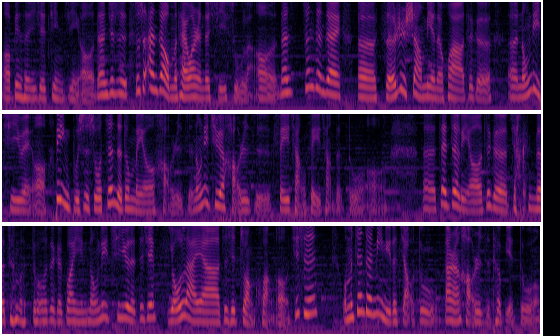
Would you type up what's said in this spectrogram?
哦，变成一些禁忌哦。但就是都是按照我们台湾人的习俗了哦。但是真正在呃择日上面的话，这个呃农历七月哦，并不是说真的都没有好日子。农历七月好日子非常非常的多哦。呃，在这里哦，这个讲的这么多，这个关于农历七月的这些由来啊，这些状况哦，其实我们针对命理的角度，当然好日子特别多，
